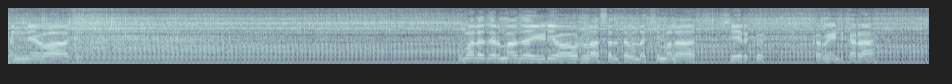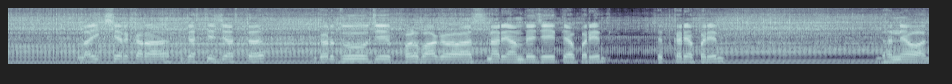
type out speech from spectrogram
धन्यवाद. तुम्हाला जर माझा व्हिडिओ आवडला असेल तर नक्की मला शेअर क कमेंट करा. लाईक शेअर करा. जास्तीत जास्त गरजू जे फळबाग असणारे आंब्याचे आहे त्यापर्यंत शेतकऱ्यापर्यंत. धन्यवाद.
